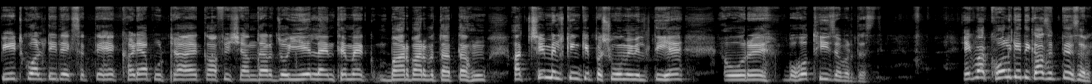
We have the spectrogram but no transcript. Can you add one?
पीठ क्वालिटी देख सकते हैं, खड़ा पुट्ठा है, काफ़ी शानदार, जो ये लेंथ है, मैं बार बार बताता हूँ, अच्छे मिल्किंग के पशुओं में मिलती है, और बहुत ही ज़बरदस्त। एक बार खोल के दिखा सकते हैं, सर?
